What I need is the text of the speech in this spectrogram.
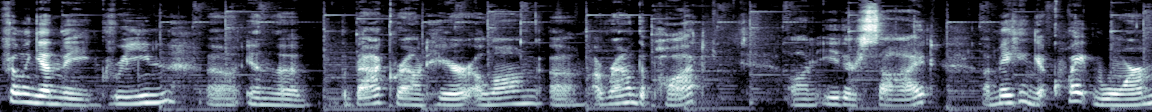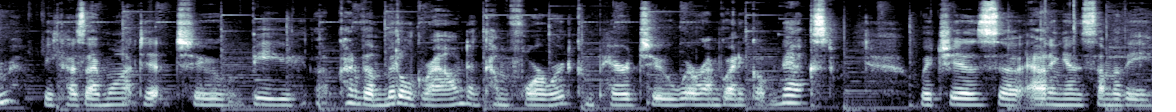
Filling in the green uh, in the, the background here along uh, around the pot on either side, uh, making it quite warm because I want it to be uh, kind of a middle ground and come forward compared to where I'm going to go next, which is uh, adding in some of the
